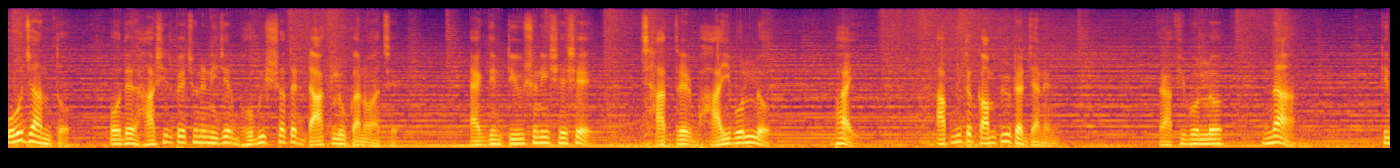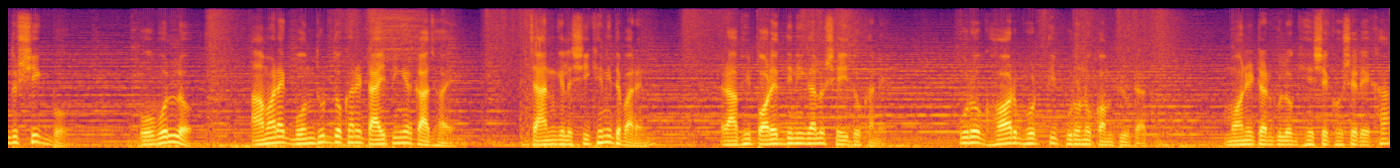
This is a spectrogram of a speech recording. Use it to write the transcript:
ও জানত, ওদের হাসির পেছনে নিজের ভবিষ্যতের ডাক লুকানো আছে। একদিন টিউশনি শেষে ছাত্রের ভাই বলল, ভাই, আপনি তো কম্পিউটার জানেন। রাফি বলল, না, কিন্তু শিখব। ও বলল, আমার এক বন্ধুর দোকানে টাইপিংয়ের কাজ হয়। চান গেলে শিখে নিতে পারেন। রাভি পরের দিনই গেল সেই দোকানে। পুরো ঘর ভর্তি পুরনো কম্পিউটার। মনিটরগুলো ঘেসে ঘষে রেখা।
